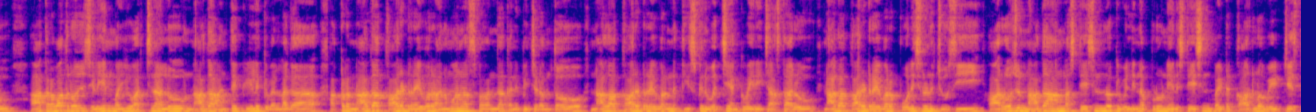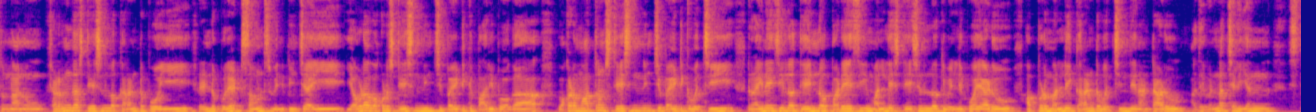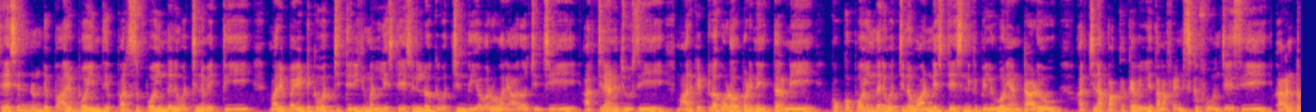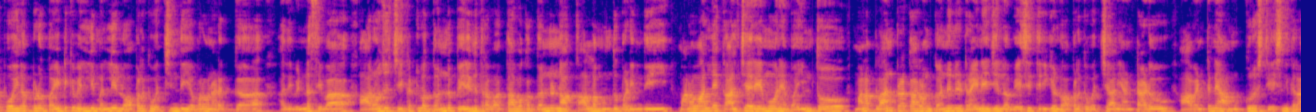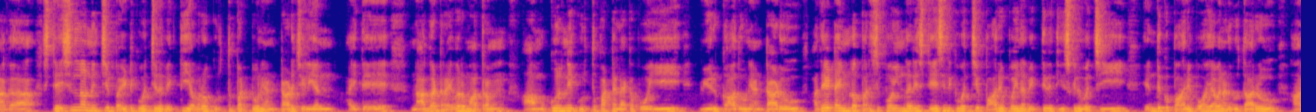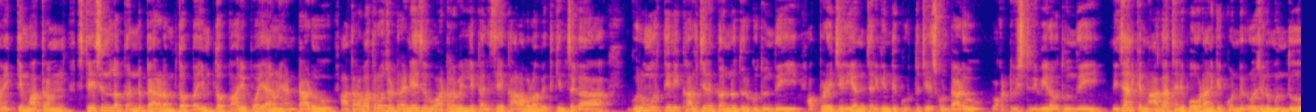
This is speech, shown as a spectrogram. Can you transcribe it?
ఆ తర్వాత రోజు చెలియన్ మరియు అర్చనలు నాగా అంత్యక్రియలకు వెళ్ళగా అక్కడ నాగా కారు డ్రైవర్ అనుమానాస్పదంగా కనిపించడంతో నాగా కారు డ్రైవర్ని తీసుకుని వచ్చి ఎంక్వైరీ చేస్తారు. నాగా కారు డ్రైవర్ పోలీసులను చూసి ఆ రోజు నాగా అన్న స్టేషన్లోకి వెళ్ళినప్పుడు నేను స్టేషన్ బయట కారులో వెయిట్ చేస్తున్నాను. సడన్గా స్టేషన్లో కరెంటు పోయి రెండు బుల్లెట్ సౌండ్స్ వినిపించాయి. ఎవడో ఒకడు స్టేషన్ నుంచి బయటికి పారిపోగా ఒకడు మాత్రం స్టేషన్ నుంచి బయటికి వచ్చి డ్రైనేజీలో దేన్నో పడేసి మళ్ళీ స్టేషన్లోకి వెళ్ళిపోయాడు. అప్పుడు మళ్ళీ కరెంటు వచ్చింది అని అంటాడు. అది విన్న చెలియన్ స్టేషన్ నుండి పారిపోయింది పర్సు పోయిందని వచ్చిన వ్యక్తి. మరి బయటికి వచ్చి తిరిగి మళ్ళీ స్టేషన్లోకి వచ్చింది ఎవరు? అని ఆలోచించి అర్చనని చూసి మార్కెట్లో గొడవ పడిన ఇద్దరిని కుక్క పోయిందని వచ్చిన వాణ్ణి స్టేషన్కి పిలువు అని అంటాడు. అర్చన పక్కకి వెళ్ళి తన ఫ్రెండ్స్కి ఫోన్ చేసి కరెంటు పోయినప్పుడు బయటికి వెళ్ళి మళ్ళీ లోపలికి వచ్చింది ఎవరో అని అడగ్గా. అది విన్న శివ ఆ రోజు చీకట్లో గన్ను పేలిన తర్వాత ఒక గన్ను నా కాళ్ళ ముందు పడింది. మన వాళ్ళే కాల్చారేమో అనే భయంతో మన ప్లాన్ ప్రకారం గన్నుని డ్రైనేజీలో వేసి తిరిగి లోపలికి వచ్చా అని అంటాడు. ఆ వెంటనే ఆ ముగ్గురు స్టేషన్కి రాగా స్టేషన్లో నుంచి బయటికి వచ్చిన వ్యక్తి ఎవరో గుర్తు గుర్తుపట్టు అని అంటాడు చెలియన్. అయితే నాగా డ్రైవర్ మాత్రం ఆ ముగ్గురిని గుర్తుపట్టలేకపోయి వీరు కాదు అని అంటాడు. అదే టైంలో పరిసిపోయిందని స్టేషన్కి వచ్చి పారిపోయిన వ్యక్తిని తీసుకుని వచ్చి ఎందుకు పారిపోయావని అడుగుతారు. ఆ వ్యక్తి మాత్రం స్టేషన్లో గన్ను పేలడంతో భయంతో పారిపోయాను అని అంటాడు. ఆ తర్వాత రోజు డ్రైనేజ్ వాటర్ వెళ్ళి కలిసే కాలవలో వెతికించగా గురుమూర్తిని కాల్చిన గన్ను దొరుకుతుంది. అప్పుడే చెరియన్ జరిగింది గుర్తు చేసుకుంటాడు. ఒక ట్విస్ట్ రివీల్ అవుతుంది నిజానికి నాగా చనిపోవడానికి కొన్ని రోజుల ముందు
